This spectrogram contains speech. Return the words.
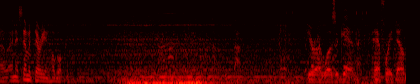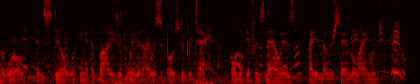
Uh, and a cemetery in Hoboken. Here I was again, halfway down the world, and still looking at the bodies of women I was supposed to protect. Only difference now is I didn't understand the language. Gringo!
